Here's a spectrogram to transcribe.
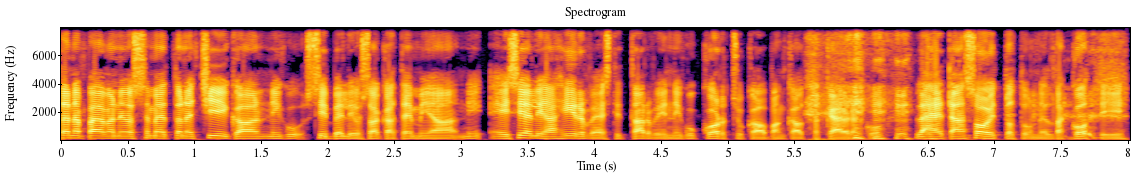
Tänä päivänä, jos sä menet tuonne Chiikaan niin kuin Sibelius Akatemiaan, niin ei siellä ihan hirveästi tarvii niin kuin kortsukaupan kautta käydä, kun lähdetään soittotunnilta kotiin.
